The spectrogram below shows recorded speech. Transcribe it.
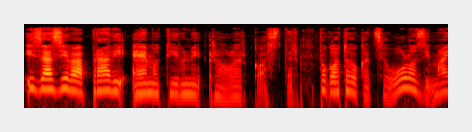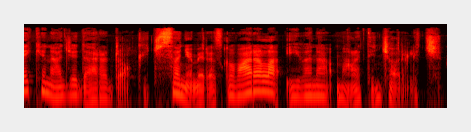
izaziva pravi emotivni roller coaster, pogotovo kad se u ulozi majke nađe Dara Đokić. Sa njom je razgovarala Ivana Maletin-Ćorilić.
